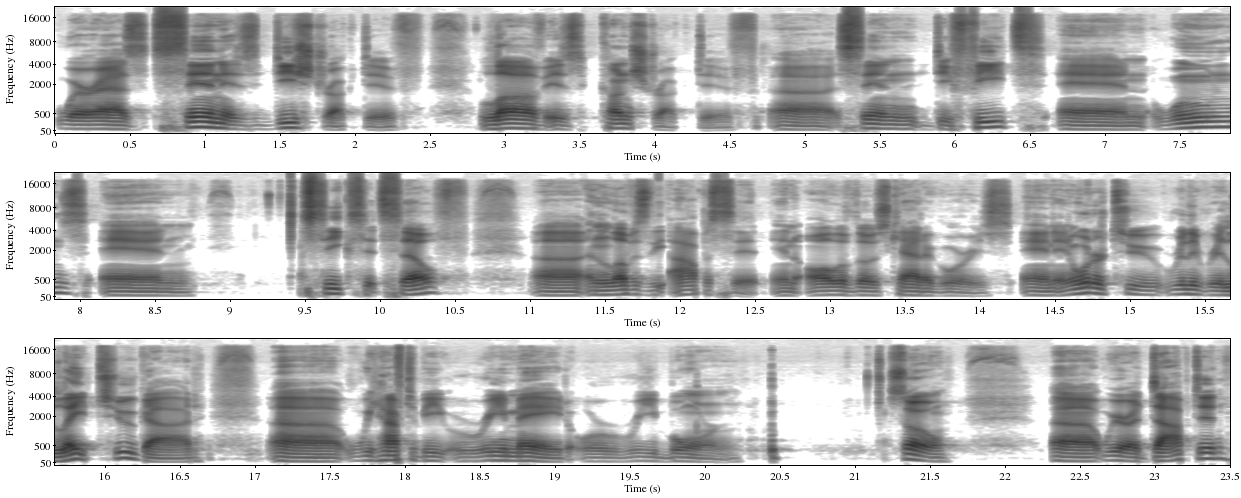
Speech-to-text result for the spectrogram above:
whereas sin is destructive, love is constructive. Uh, sin defeats and wounds and seeks itself. Uh, and love is the opposite in all of those categories. And in order to really relate to God, uh, we have to be remade or reborn. So uh, we're adopted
